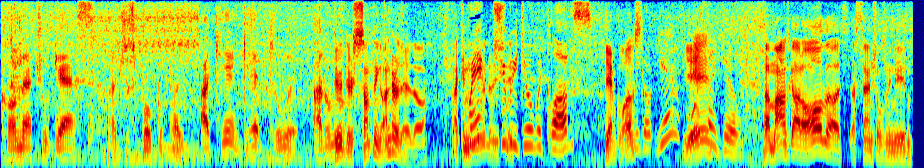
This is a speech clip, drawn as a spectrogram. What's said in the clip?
Call natural gas. I just broke a pipe. I can't get to it. I don't know. Dude, there's something under there though. I can Wait, literally should see. we do it with gloves? You have gloves? me go. Yeah, of Yeah. course I do. Uh, Mom's got all the essentials we need. Look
